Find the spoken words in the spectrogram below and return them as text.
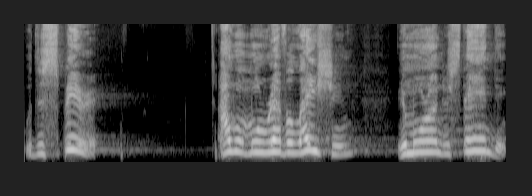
with the Spirit? I want more revelation and more understanding.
